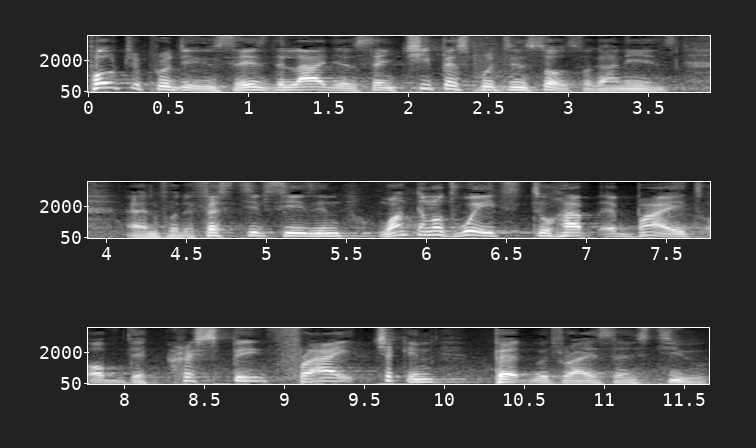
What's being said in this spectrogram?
poultry produce is the largest and cheapest protein source for Ghanaians. And for the festive season, one cannot wait to have a bite of the crispy fried chicken paired with rice and stew.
